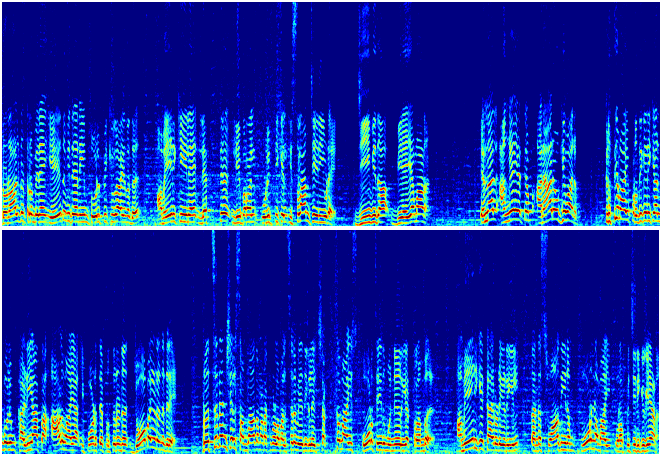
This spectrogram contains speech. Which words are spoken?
ഡൊണാൾഡ് ട്രംപിനെ ഏത് വിധേനയും തോൽപ്പിക്കുക എന്നത് അമേരിക്കയിലെ ലെഫ്റ്റ് ലിബറൽ പൊളിറ്റിക്കൽ ഇസ്ലാം ചേരിയുടെ ജീവിത വ്യയമാണ്. എന്നാൽ അങ്ങേയറ്റം അനാരോഗ്യവാനും കൃത്യമായി പ്രതികരിക്കാൻ പോലും കഴിയാത്ത ആളുമായ ഇപ്പോഴത്തെ പ്രസിഡന്റ് ജോ ബൈഡനെതിരെ പ്രസിഡൻഷ്യൽ സംവാദമടക്കമുള്ള മത്സരവേദികളിൽ ശക്തമായി സ്കോർ ചെയ്ത് മുന്നേറിയ ട്രംപ് അമേരിക്കക്കാരുടെ ഇടയിൽ തന്റെ സ്വാധീനം പൂർണമായി ഉറപ്പിച്ചിരിക്കുകയാണ്.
